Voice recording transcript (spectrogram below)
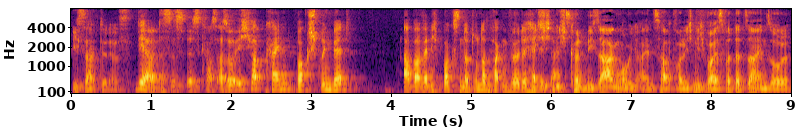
Ich sagte das. Ja, das ist, ist krass. Also ich habe kein Boxspringbett, aber wenn ich Boxen da drunter packen würde, hätte ich, Ich, eins. ich könnte nicht sagen, ob ich eins habe, weil ich nicht weiß, was das sein soll.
